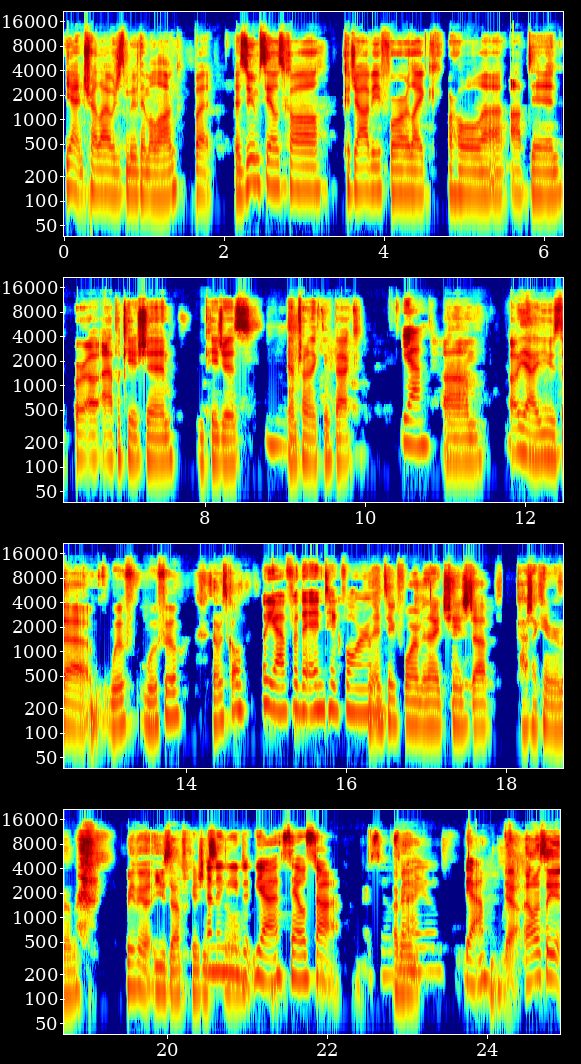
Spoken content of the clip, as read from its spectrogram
yeah, in Trello, I would just move them along. But the Zoom sales call, Kajabi for like our whole uh, opt-in or uh, application and pages. And I'm trying to like, think back. Yeah. Um, oh yeah, I used uh, Woof Wufoo. Is that what it's called? Oh yeah, for the intake form. The intake form, and then I changed up. Gosh, I can't remember. we haven't used the application. and then you did, yeah, sales dot or sales I mean- Yeah. Yeah, honestly,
